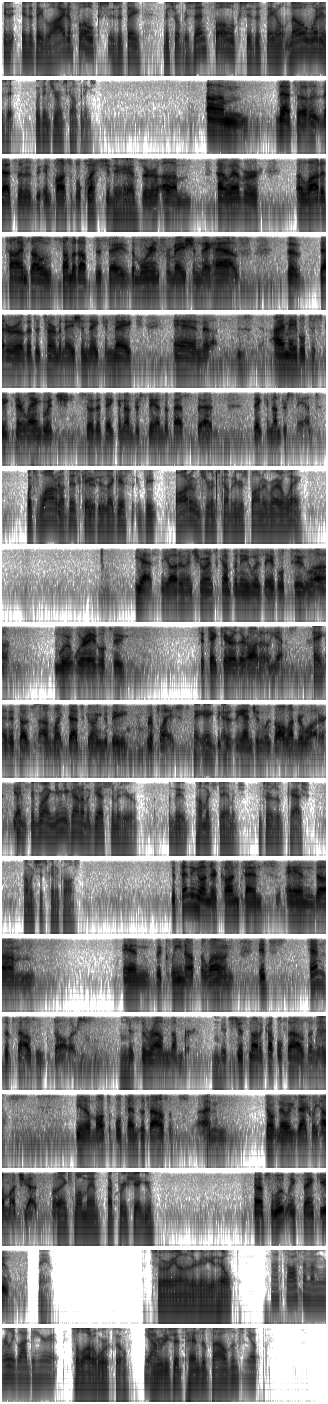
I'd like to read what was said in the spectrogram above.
Is it is it they lie to folks? Is it they misrepresent folks? Is it they don't know? What is it with insurance companies? Um, that's a that's an impossible question to Yeah. answer. Um, however, a lot of times I'll sum it up to say the more information they have, the better of a determination they can make, and I'm able to speak their language so that they can understand the best that they can understand. What's wild about this case is, I guess the auto insurance company responded right away. Yes, the auto insurance company was able to uh, were, were able to to take care of their auto. Yes, Hey, and it does sound like that's going to be replaced hey, hey, because the engine was all underwater. Yes. Brian, give me a kind of a guesstimate here. The how much damage in terms of cash? How much it's going to cost? Depending on their contents and um, and the cleanup alone, it's tens of thousands of dollars. Mm. Just a round number. Mm. It's just not a couple thousand. It's you know multiple tens of thousands. I'm don't know exactly how much yet, but Thanks, my man. I appreciate you. absolutely. Thank you. Man. So, Ariana, they're going to get help. That's awesome. I'm really glad to hear it. It's a lot of work, though. Did you Yeah. hear what he said? Tens of thousands? Yep.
